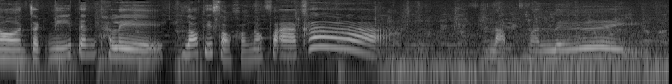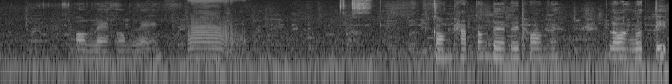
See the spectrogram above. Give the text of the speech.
ตอนจากนี้เป็นทะเลรอบที่สองของน้องฟ้าค่ะ หลับมาเลย ออมแรงออมแรง กองทัพต้องเดินด้วยท้องนะระวังรถติด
